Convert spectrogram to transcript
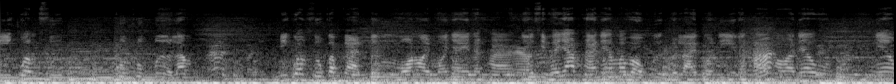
มีความสุขทุกทุกๆมือแล้วมีความสุขกับการเบิ่งหมอหน่อยหมอใหญ่นะคะเดี๋ยวสิพยายามหาแนวมาบอกเพื่อนเพื่อนหลายคนนี้นะคะเพราะว่าแนวแนว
